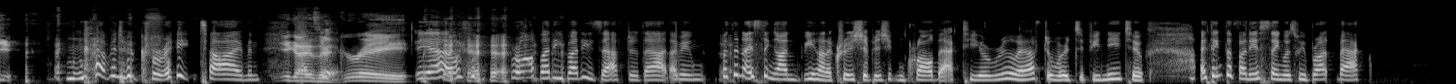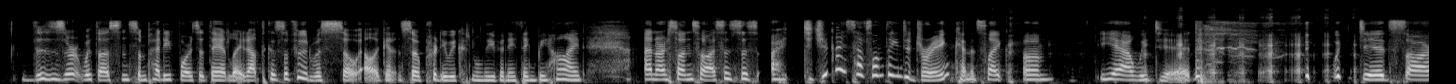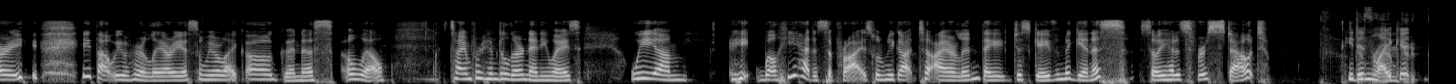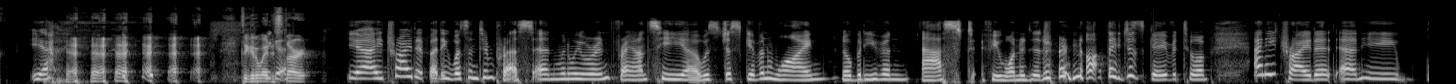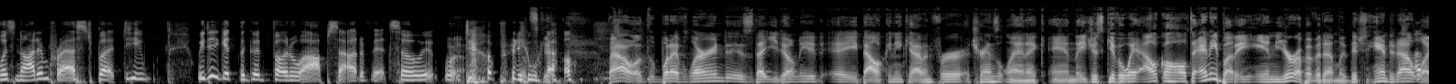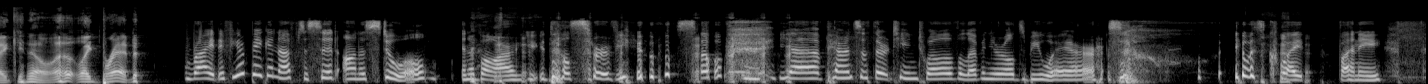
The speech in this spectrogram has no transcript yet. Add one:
having a great time. And You guys are great. Yeah, we're all buddy buddies after that. I mean, but the nice thing on being on a cruise ship is you can crawl back to your room afterwards if you need to. I think the funniest thing was we brought back the dessert with us and some petty fours that they had laid out because the food was so elegant and so pretty we couldn't leave anything behind. And our son saw us and says, "Did you guys have something to drink?" And it's like, um. Yeah, we did. we did. Sorry. He thought we were hilarious, and we were like, "Oh goodness. Oh well, it's time for him to learn, anyways." We um, he well, he had a surprise when we got to Ireland. They just gave him a Guinness, so he had his first stout. He didn't like it. Yeah. It's a good way to start. Yeah, he tried it, but he wasn't impressed. And when we were in France, he uh, was just given wine. Nobody even asked if he wanted it or not. They just gave it to him, and he tried it, and he was not impressed. But he, we did get the good photo ops out of it, so it worked out pretty well. Wow, what I've learned is that you don't need a balcony cabin for a transatlantic, and they just give away alcohol to anybody in Europe. Evidently, they just hand it out like you know, like bread. Right. If you're big enough to sit on a stool in a bar, you, they'll serve you. So, yeah, parents of 13, 12, 11 year olds beware. So it was quite funny.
